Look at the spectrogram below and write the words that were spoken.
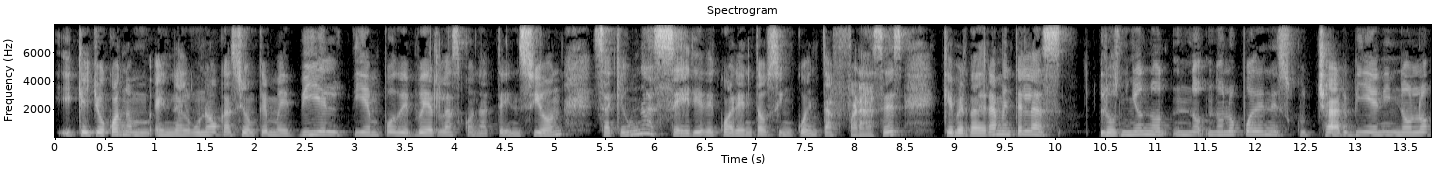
y que yo cuando en alguna ocasión que me di el tiempo de verlas con atención, saqué una serie de 40 o 50 frases que verdaderamente las los niños no, no, no, lo pueden escuchar bien y no, lo,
